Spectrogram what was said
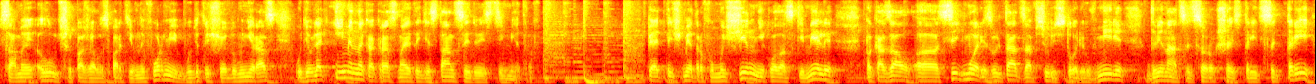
самой лучшей, пожалуй, спортивной форме и будет еще, я думаю, не раз удивлять именно как раз на этой дистанции 200 метров. 5000 метров у мужчин. Николас Кемели показал э, седьмой результат за всю историю в мире. 12.46.33.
